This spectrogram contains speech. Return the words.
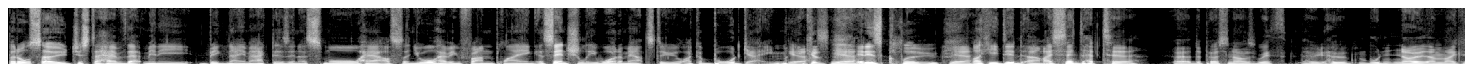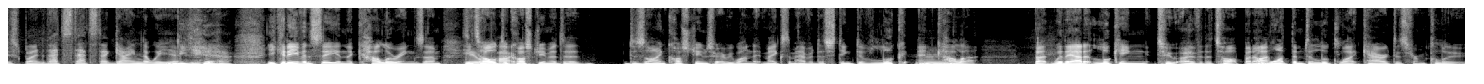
but also just to have that many big name actors in a small house and you're all having fun playing essentially what amounts to like a board game. Yeah. because Yeah. it is Clue. Yeah. Like he did. Um, I said that to uh, the person I was with who who wouldn't know. I'm like explaining that's that's that game that we. Uh, Yeah, you can even see in the colorings. Um, he told the costumer to design costumes for everyone that makes them have a distinctive look and Mhm. color. but without it looking too over the top. But I, I- want them to look like characters from Clue,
